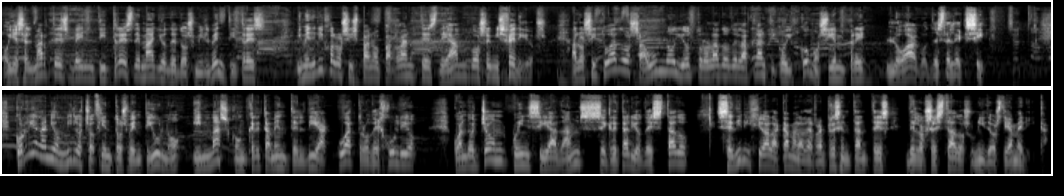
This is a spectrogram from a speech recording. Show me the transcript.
hoy es el martes 23 de mayo de 2023 y me dirijo a los hispanoparlantes de ambos hemisferios, a los situados a uno y otro lado del Atlántico y como siempre lo hago desde el exilio. Corría el año 1821 y más concretamente el día 4 de julio cuando John Quincy Adams, secretario de Estado, se dirigió a la Cámara de Representantes de los Estados Unidos de América.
